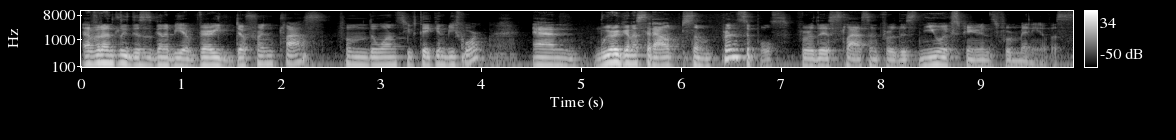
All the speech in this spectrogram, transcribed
evidently this is going to be a very different class from the ones you've taken before. And we're going to set out some principles for this class and for this new experience for many of us.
